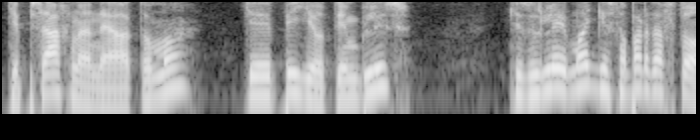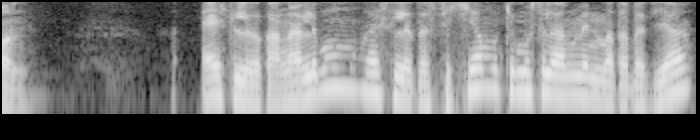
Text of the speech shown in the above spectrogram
και ψάχνανε άτομα και πήγε ο Timblis και τους λέει «Μάγκες θα πάρετε αυτόν». Έστειλε το κανάλι μου, έστειλε τα στοιχεία μου και μου στείλαν μήνυμα τα παιδιά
